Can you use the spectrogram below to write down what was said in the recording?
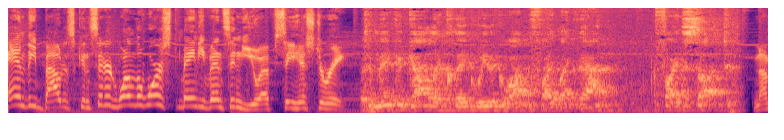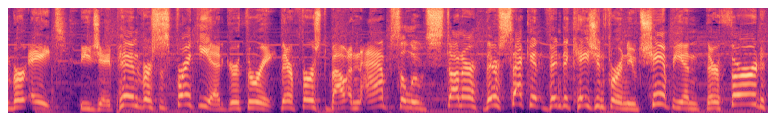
and the bout is considered one of the worst main events in UFC history. To make a guy like Clay Guida go out and fight like that, fight sucked. Number 8, BJ Penn versus Frankie Edgar 3. Their first bout, an absolute stunner. Their second, vindication for a new champion. Their third,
